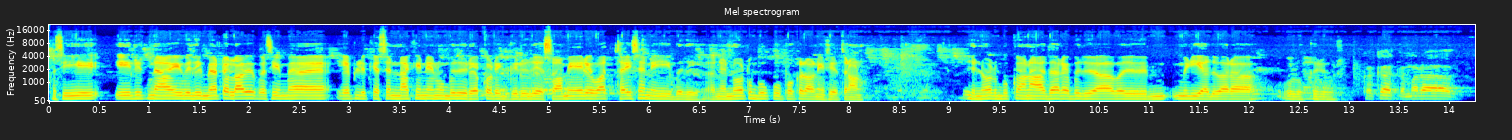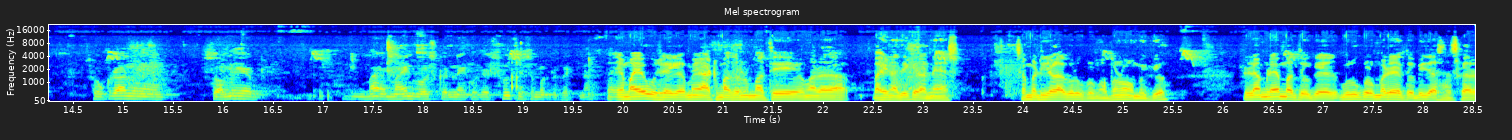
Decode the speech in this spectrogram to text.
પછી એ રીતના એ બધી મેટલ આવી, પછી મેં એપ્લિકેશન નાખીને એનું બધું રેકોર્ડિંગ કર્યું છે. સ્વામી એ વાત થાય છે ને એ બધી, અને નોટબુક પકડવાની છે ત્રણ. એ નોટબુકના આધારે બધું આ બધું મીડિયા દ્વારા ઓલું કર્યું છે. કાકા તમારા છોકરાનું સ્વામીએ માઇન્ડ વોશ કરી નાખ્યો છે. શું છે સમગ્ર ઘટના? એમાં એવું છે કે અમે આઠમા ધોરણમાંથી અમારા ભાઈના દીકરાને સમઢિયાળા ગુરુકુળમાં ભણવા મૂક્યો. એટલે અમને એમ હતું કે ગુરુકુળમાં રહે તો બીજા સંસ્કાર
